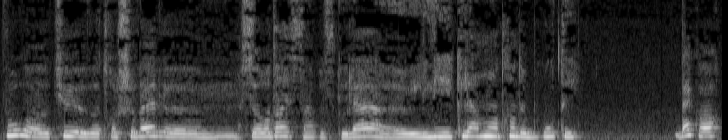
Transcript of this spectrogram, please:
pour euh, que votre cheval se redresse, hein, parce que là, il est clairement en train de brouter. D'accord.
